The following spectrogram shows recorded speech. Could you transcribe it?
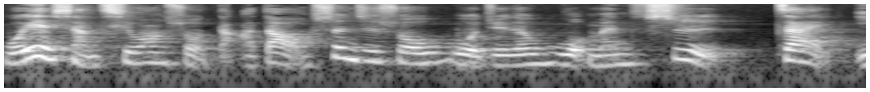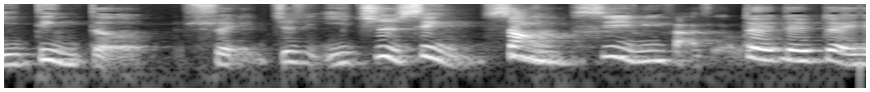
我也想期望所达到，甚至说我觉得我们是在一定的水就是一致性上。吸引力法则，对对对，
